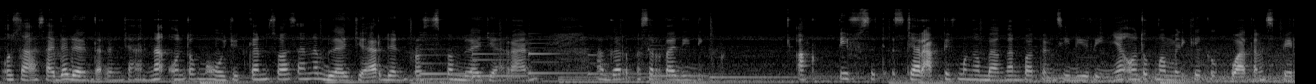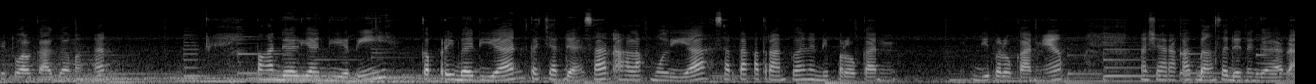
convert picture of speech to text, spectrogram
Usaha sadar dan terencana untuk mewujudkan suasana belajar dan proses pembelajaran agar peserta didik aktif secara aktif mengembangkan potensi dirinya untuk memiliki kekuatan spiritual keagamaan, pengendalian diri, kepribadian, kecerdasan, akhlak mulia, serta keterampilan yang diperlukan diperlukannya masyarakat, bangsa dan negara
